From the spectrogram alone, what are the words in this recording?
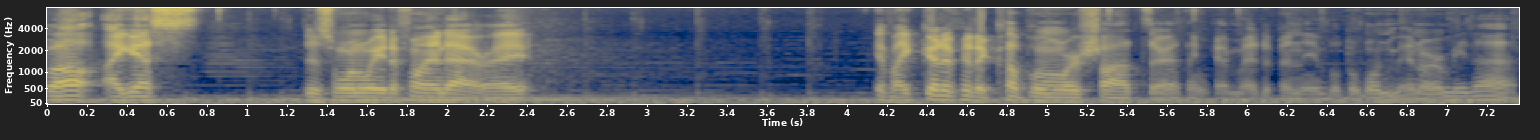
Well, I guess there's one way to find out, right? If I could have hit a couple more shots there, I think I might have been able to one-man army that.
